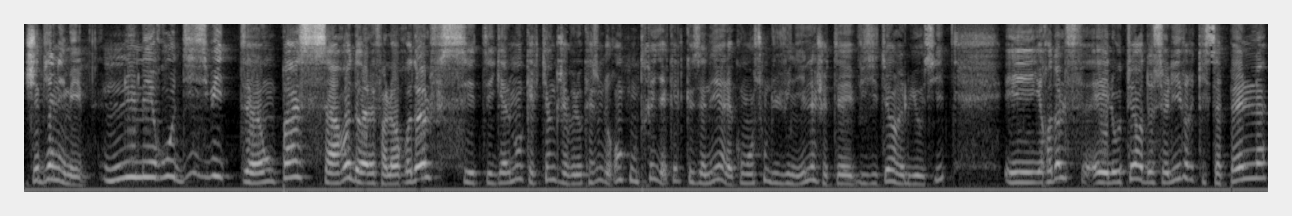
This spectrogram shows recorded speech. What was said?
J'ai bien aimé. Numéro 18, on passe à Rodolphe. Alors Rodolphe, c'est également quelqu'un que j'avais l'occasion de rencontrer il y a quelques années à la convention du vinyle. J'étais visiteur et lui aussi. Et Rodolphe est l'auteur de ce livre qui s'appelle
